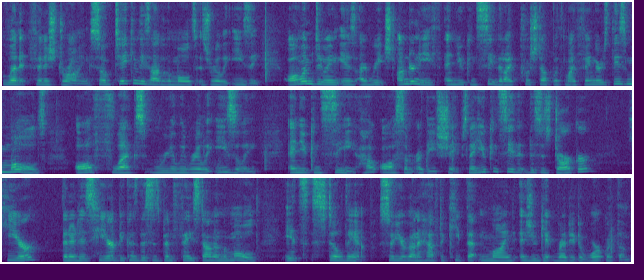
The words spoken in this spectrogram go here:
let it finish drying. So taking these out of the molds is really easy. All I'm doing is I reached underneath and you can see that I pushed up with my fingers. These molds all flex really, really easily. And you can see how awesome are these shapes. Now you can see that this is darker here than it is here because this has been face down in the mold. It's still damp. So you're going to have to keep that in mind as you get ready to work with them.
